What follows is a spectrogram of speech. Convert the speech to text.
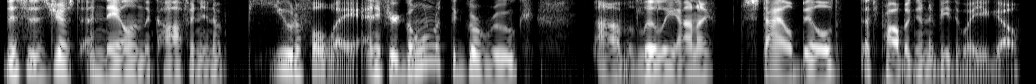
this is just a nail in the coffin in a beautiful way. And if you're going with the Garruk um, Liliana style build, that's probably going to be the way you go.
